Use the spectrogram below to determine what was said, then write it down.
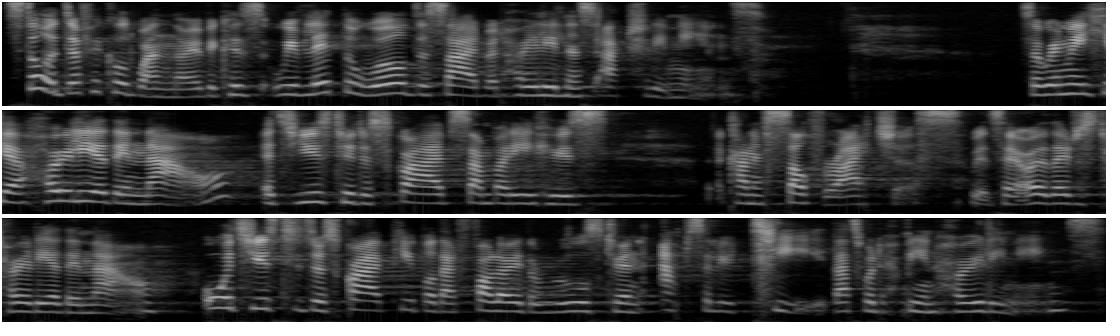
Still a difficult one, though, because we've let the world decide what holiness actually means. So when we hear holier than thou, it's used to describe somebody who's kind of self righteous. We'd say, oh, they're just holier than thou. Or it's used to describe people that follow the rules to an absolute T. That's what being holy means.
